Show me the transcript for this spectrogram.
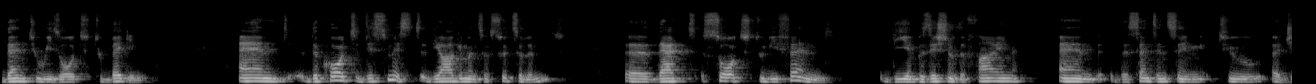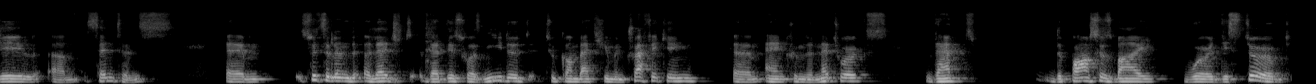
than to resort to begging. And the court dismissed the arguments of Switzerland uh, that sought to defend the imposition of the fine and the sentencing to a jail um, sentence, um, Switzerland alleged that this was needed to combat human trafficking um, and criminal networks, that the passers-by were disturbed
